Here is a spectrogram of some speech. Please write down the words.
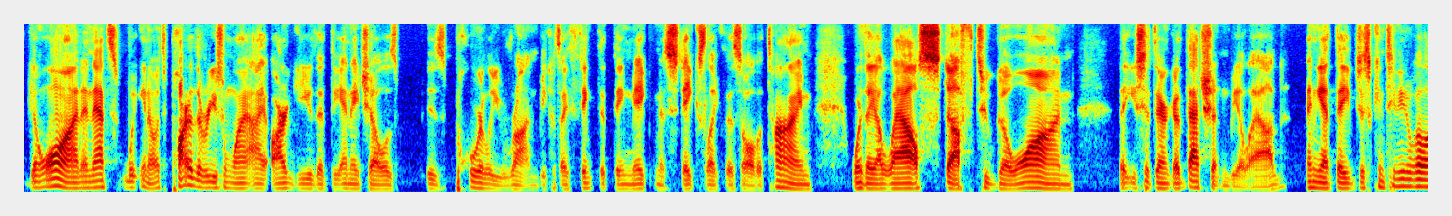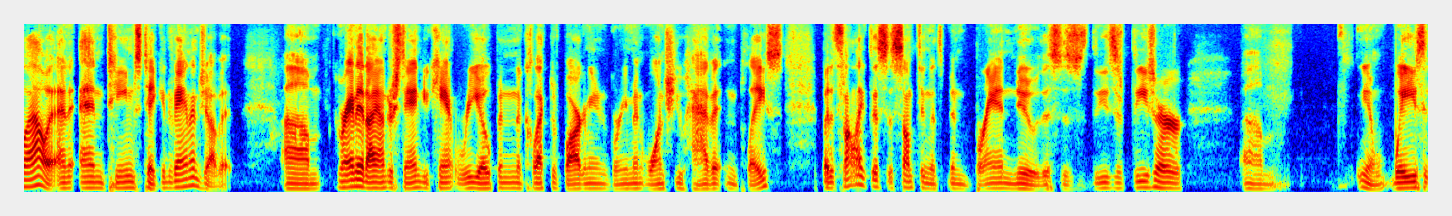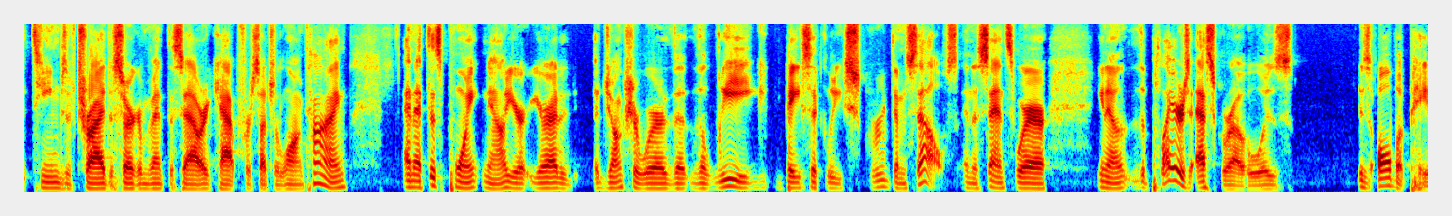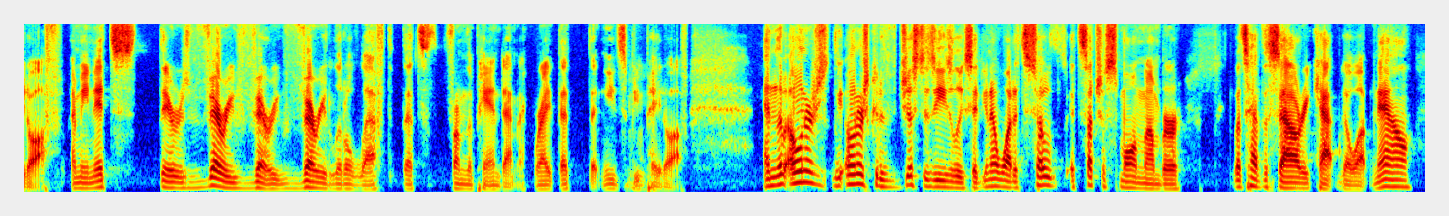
go on, and that's what you know. It's part of the reason why I argue that the NHL is is poorly run because I think that they make mistakes like this all the time, where they allow stuff to go on that you sit there and go, that shouldn't be allowed, and yet they just continue to allow it, and and teams take advantage of it. Um, granted, I understand you can't reopen the collective bargaining agreement once you have it in place, but it's not like this is something that's been brand new. This is these are these are um, you know ways that teams have tried to circumvent the salary cap for such a long time. And at this point now you're you're at a, a, juncture where the the league basically screwed themselves in a sense where you know the players escrow was is all but paid off. I mean it's there's very very very little left that's from the pandemic right? That that needs to be mm-hmm. paid off. And the owners the owners could have just as easily said you know what? It's so it's such a small number let's have the salary cap go up now.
